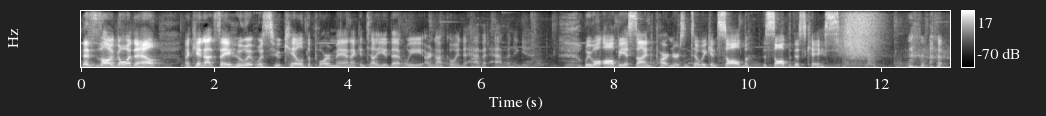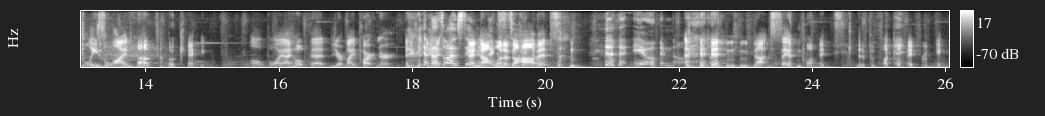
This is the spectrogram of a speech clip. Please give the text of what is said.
this is all going to hell. I cannot say who it was who killed the poor man. I can tell you that we are not going to have it happen again. We will all be assigned partners until we can solve solve this case. Please line up. Okay. Oh boy, I hope that you're my partner. That's what I'm standing And not one of to the you. hobbits. Ew, no. and not Samwise. Get the fuck away from me.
